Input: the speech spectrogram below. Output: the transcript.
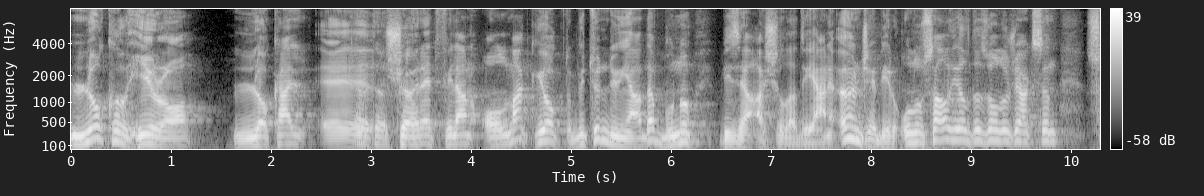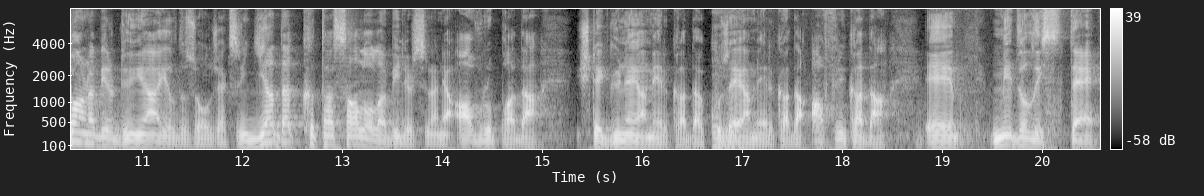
local hero, lokal e, şöhret filan olmak yoktu. Bütün dünyada bunu bize aşıladı. Yani önce bir ulusal yıldız olacaksın, sonra bir dünya yıldızı olacaksın. Ya da kıtasal olabilirsin. Hani Avrupa'da, işte Güney Amerika'da, Kuzey Amerika'da, Afrika'da, e, Middle East'te,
